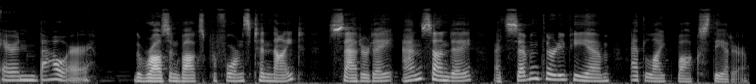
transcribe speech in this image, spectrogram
Aaron Bauer. The Rosin Box performs tonight, Saturday, and Sunday at 7:30 p.m. at Lightbox Theater.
